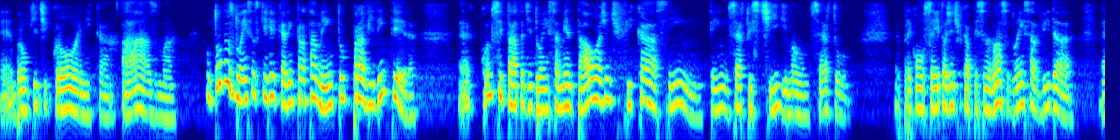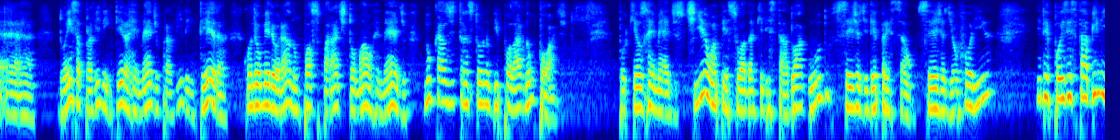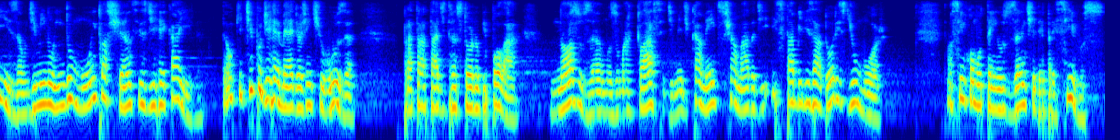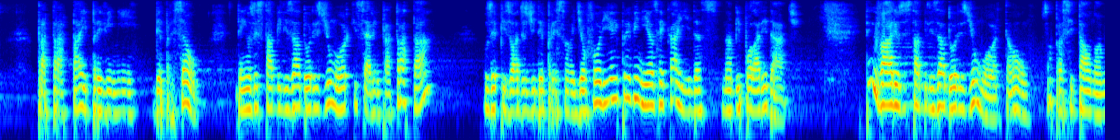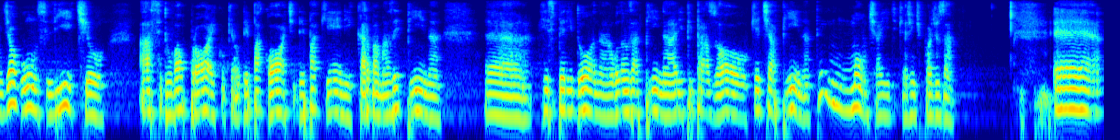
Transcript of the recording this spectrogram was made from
é, bronquite crônica, asma, são todas doenças que requerem tratamento para a vida inteira. É, quando se trata de doença mental, a gente fica assim, tem um certo estigma, um certo é, preconceito, a gente fica pensando, nossa, doença vida, é, é doença para a vida inteira, remédio para a vida inteira. Quando eu melhorar, não posso parar de tomar o remédio. No caso de transtorno bipolar, não pode, porque os remédios tiram a pessoa daquele estado agudo, seja de depressão, seja de euforia, e depois estabilizam, diminuindo muito as chances de recaída. Então, que tipo de remédio a gente usa para tratar de transtorno bipolar? Nós usamos uma classe de medicamentos chamada de estabilizadores de humor. Então, assim como tem os antidepressivos para tratar e prevenir depressão, tem os estabilizadores de humor que servem para tratar os episódios de depressão e de euforia e prevenir as recaídas na bipolaridade. Tem vários estabilizadores de humor. Então, só para citar o nome de alguns, lítio, ácido valproico, que é o Depacote, Depaquene, carbamazepina, é, risperidona, olanzapina, aripiprazol, quetiapina, tem um monte aí de que a gente pode usar. É,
